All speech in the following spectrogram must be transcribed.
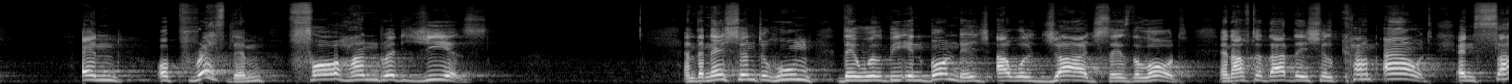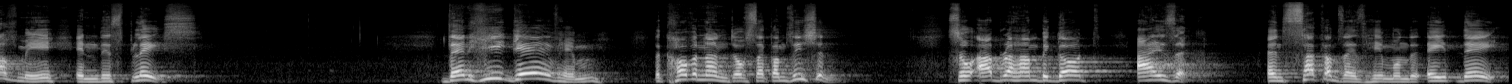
and oppress them 400 years. And the nation to whom they will be in bondage, I will judge, says the Lord. And after that, they shall come out and serve me in this place. Then he gave him the covenant of circumcision. So Abraham begot Isaac and circumcised him on the eighth day.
